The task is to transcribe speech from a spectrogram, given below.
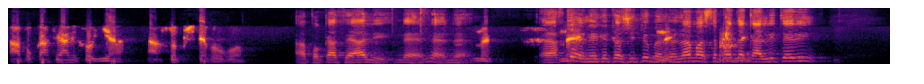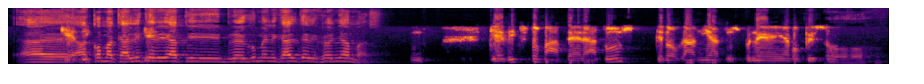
από κάθε άλλη χρονιά. Αυτό πιστεύω εγώ. Από κάθε άλλη, ναι, ναι, ναι. ναι. Ε, αυτό ναι. είναι και το ζητούμενο. Ναι. Να είμαστε πάντα καλύτεροι ε, ακόμα καλύτερη ναι. από την προηγούμενη καλύτερη χρονιά μας. Και δείξει τον πατέρα τους και τον γαμιά τους που είναι από πίσω. Oh.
